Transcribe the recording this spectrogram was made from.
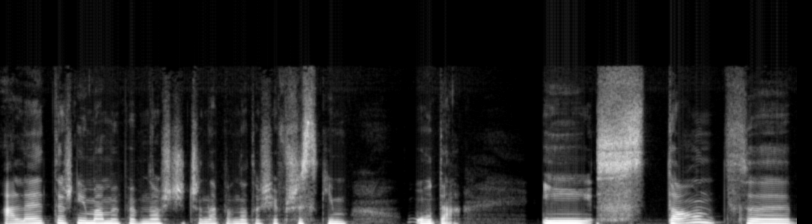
ale też nie mamy pewności, czy na pewno to się wszystkim uda. I stąd y,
